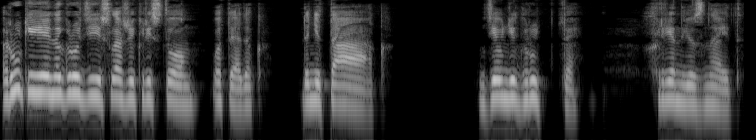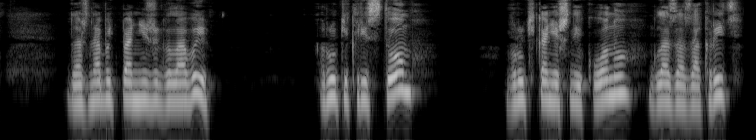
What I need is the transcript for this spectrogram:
Руки ей на груди сложи крестом. Вот эдак. Да не так. Где у них грудь-то? Хрен ее знает. Должна быть пониже головы. Руки крестом, в руки, конечно, икону, глаза закрыть.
